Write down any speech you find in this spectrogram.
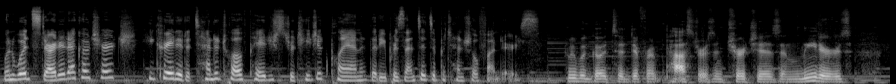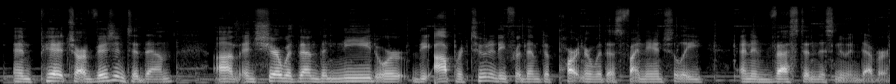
When Wood started Echo Church, he created a 10 to 12 page strategic plan that he presented to potential funders. We would go to different pastors and churches and leaders and pitch our vision to them um, and share with them the need or the opportunity for them to partner with us financially and invest in this new endeavor.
